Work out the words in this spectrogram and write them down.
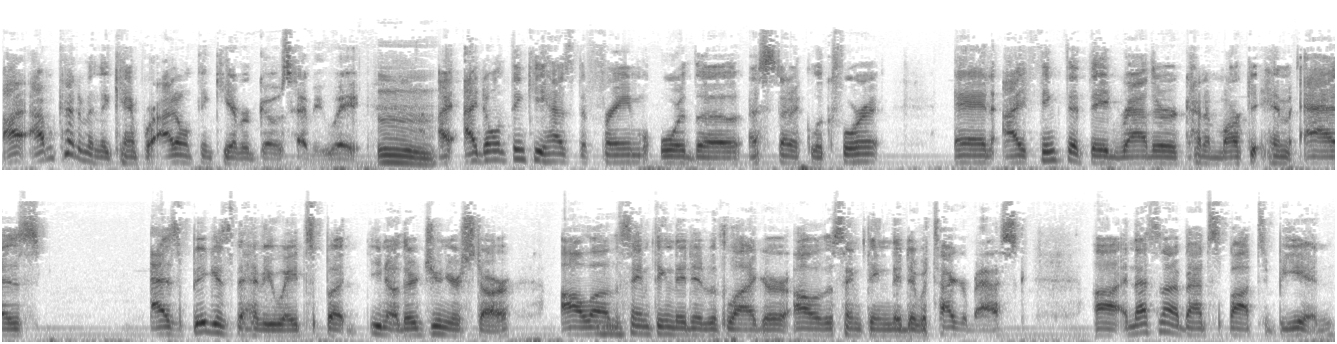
I, I'm kind of in the camp where I don't think he ever goes heavyweight. I, I don't think he has the frame or the aesthetic look for it, and I think that they'd rather kind of market him as as big as the heavyweights, but you know, their junior star, a la the same thing they did with Liger, a la the same thing they did with Tiger Mask, uh, and that's not a bad spot to be in.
